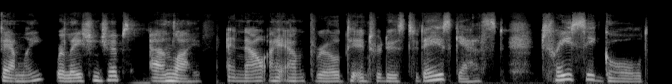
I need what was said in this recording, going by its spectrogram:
family, relationships, and life. And now I am thrilled to introduce today's guest, Tracy Gold,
